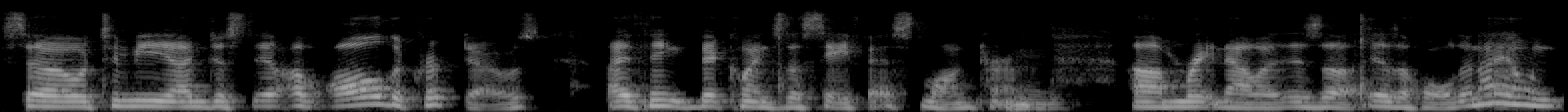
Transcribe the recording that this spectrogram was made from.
so to me i'm just of all the cryptos i think bitcoin's the safest long term mm. Um, right now is a is a hold. And I own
